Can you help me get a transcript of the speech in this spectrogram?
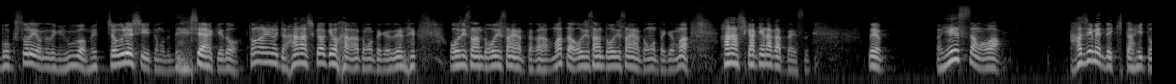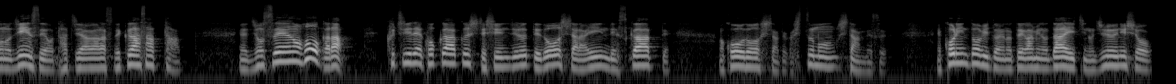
僕それ読んだ時にうわめっちゃ嬉しいと思って 電車やけど隣の人に話しかけようかなと思ったけど全然おじさんとおじさんやったからまたおじさんとおじさんやと思ったけどまあ話しかけなかったです。でイエス様は初めて来た人の人生を立ち上がらせてくださった。女性の方から口で告白して信じるってどうしたらいいんですかって行動したというか質問したんです。コリント人への手紙の第1の12章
